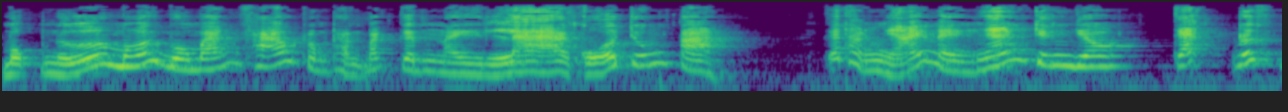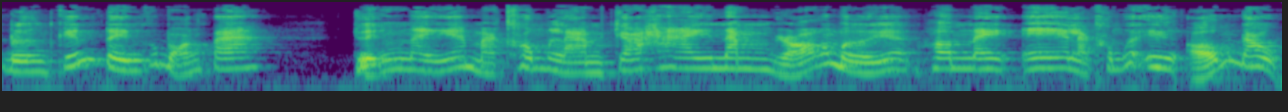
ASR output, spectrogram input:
một nửa mối buôn bán pháo trong thành Bắc Kinh này là của chúng ta. Cái thằng nhảy này ngán chân vô, cắt đứt đường kiếm tiền của bọn ta. Chuyện này mà không làm cho hai năm rõ mười, hôm nay e là không có yên ổn đâu.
